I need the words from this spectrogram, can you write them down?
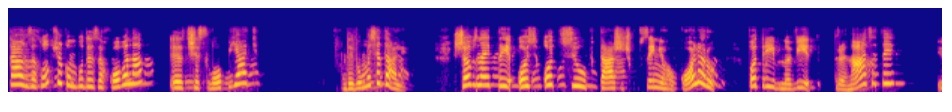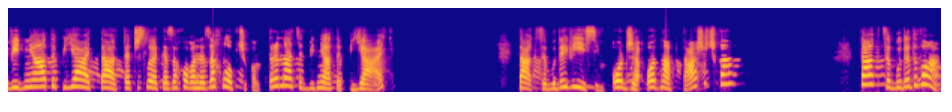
Так, за хлопчиком буде заховане е, число 5. Дивимося далі. Щоб знайти ось оцю пташечку синього кольору, потрібно від 13 відняти 5. Так, те число, яке заховане за хлопчиком. 13 відняти 5. Так, це буде 8. Отже, одна пташечка. Так, це буде 2.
